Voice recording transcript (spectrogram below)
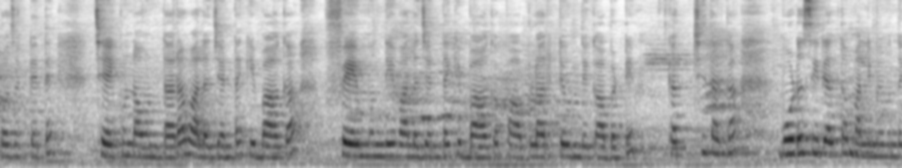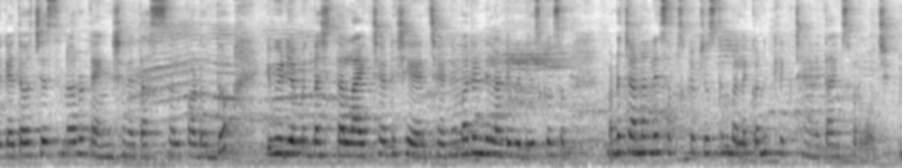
ప్రాజెక్ట్ అయితే చేయకుండా ఉంటారా? వాళ్ళ జంటకి బాగా ఫేమ్ ఉంది వాళ్ళ జంట జంటకి బాగా పాపులారిటీ ఉంది కాబట్టి ఖచ్చితంగా మూడో సీరియల్తో మళ్ళీ మీ ముందుకైతే వచ్చేస్తున్నారు. టెన్షన్ అయితే అస్సలు పడొద్దు. ఈ వీడియో మీకు నచ్చితే లైక్ చేయండి షేర్ చేయండి. మరిన్ని ఇలాంటి వీడియోస్ కోసం మన ఛానల్ని సబ్స్క్రైబ్ చేసుకుని మళ్ళీ ఐకాన్ని క్లిక్ చేయండి. Thanks for watching.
